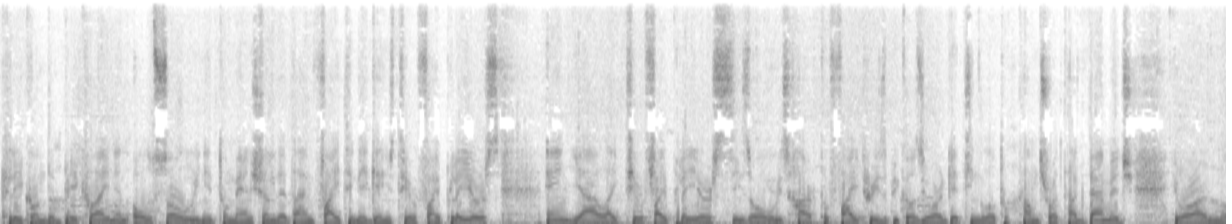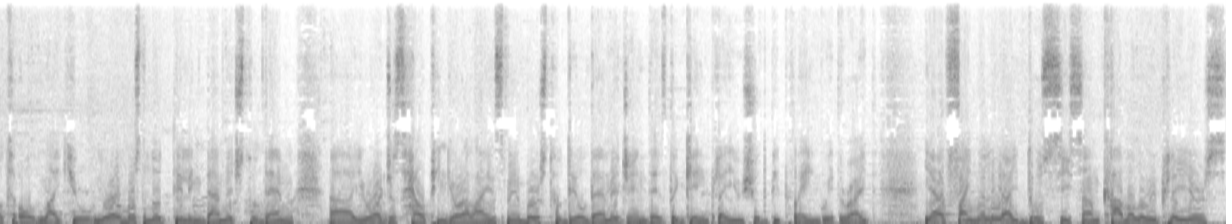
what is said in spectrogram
click on the backline. And also we need to mention that I'm fighting against tier 5 players. And yeah, like tier 5 players is always hard to fight with because you are getting a lot of counter attack damage, you are not all like you, you're almost not dealing damage to them, uh, you are just helping your alliance members to deal damage. And that's the gameplay you should be playing with, right? Yeah, finally I do see some cavalry players,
